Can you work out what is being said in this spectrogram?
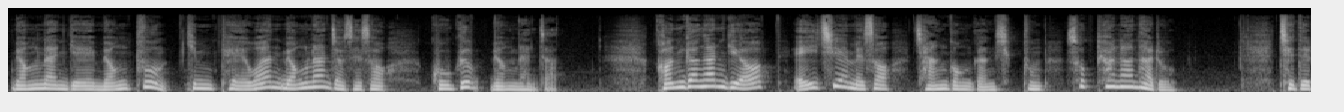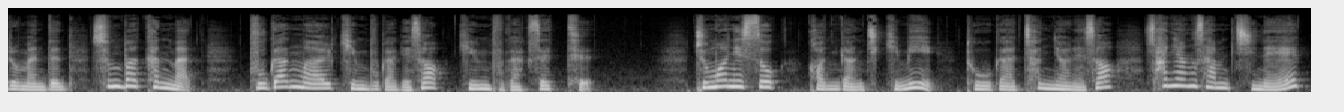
명란계의 명품 김태환 명란젓에서 고급 명란젓, 건강한 기업 H&M에서 장건강식품 속편한 하루, 제대로 만든 순박한 맛 부각마을 김부각에서 김부각 세트, 주머니 속 건강지킴이 도가 천년에서 산양삼 진액,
